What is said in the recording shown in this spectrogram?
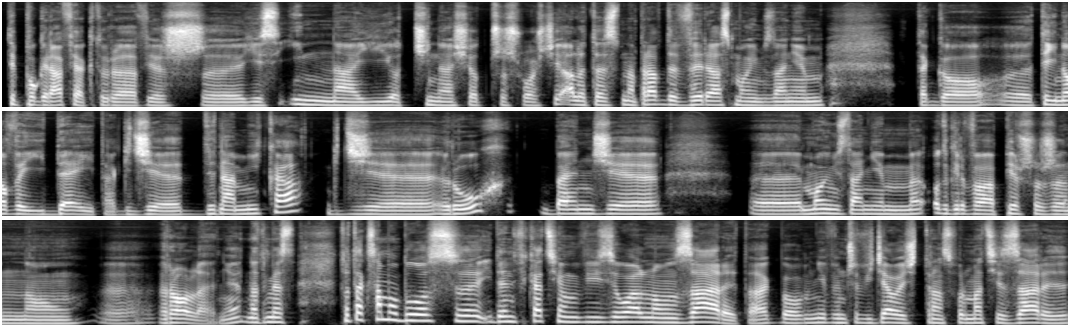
typografia, która wiesz, e, jest inna i odcina się od przeszłości, ale to jest naprawdę wyraz moim zdaniem tego, e, tej nowej idei, tak? gdzie dynamika, gdzie ruch będzie moim zdaniem odgrywała pierwszorzędną e, rolę. Nie? Natomiast to tak samo było z identyfikacją wizualną Zary, tak? bo nie wiem, czy widziałeś transformację Zary, e,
